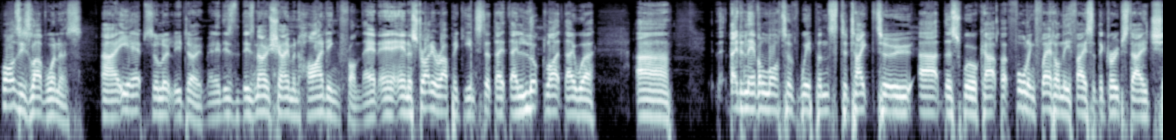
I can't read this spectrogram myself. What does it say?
Well, Aussies love winners. Uh, yeah, absolutely do. Man, there's, there's no shame in hiding from that. And, and Australia are up against it. They, they look like they were. Uh, they didn't have a lot of weapons to take to uh, this World Cup, but falling flat on their face at the group stage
